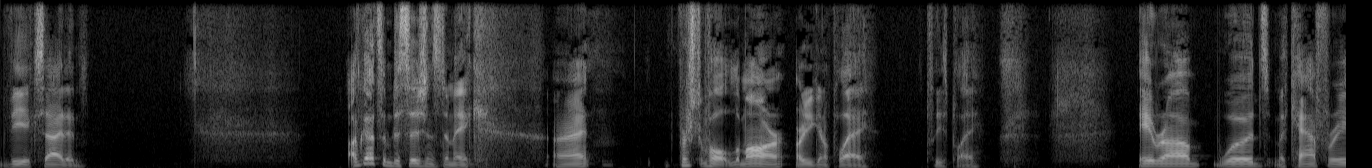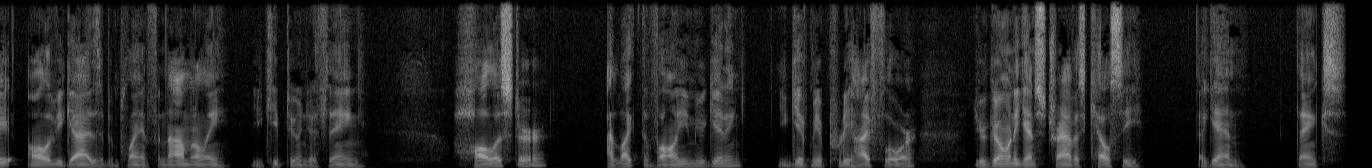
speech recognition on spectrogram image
V excited. I've got some decisions to make. All right. First of all, Lamar, are you going to play? Please play. A Rob, Woods, McCaffrey, all of you guys have been playing phenomenally. You keep doing your thing. Hollister, I like the volume you're getting. You give me a pretty high floor. You're going against Travis Kelce. Again, thanks,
